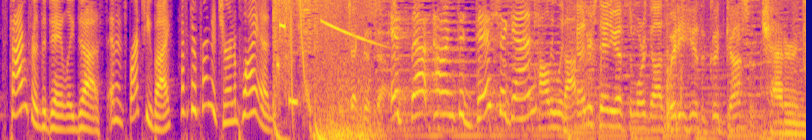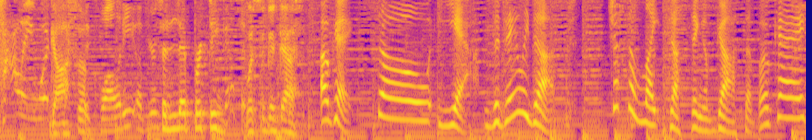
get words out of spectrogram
It's time for the Daily Dust, and it's brought to you by Hefner Furniture and Appliance. Check this out. It's that time to dish again. Hollywood. I understand you have some more gossip. Where do you hear the good gossip? Chatter and Hollywood gossip. The quality of your Celebrity gossip. What's the good gossip? Okay, so yeah, the Daily Dust. Just a light dusting of gossip, okay?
